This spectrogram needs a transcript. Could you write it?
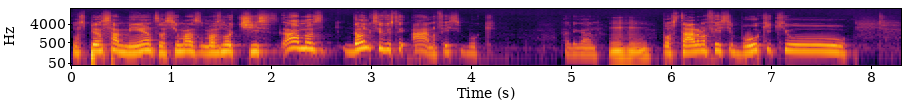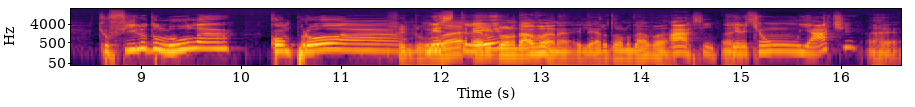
uns pensamentos, assim, umas, umas notícias. Ah, mas de onde que você viu isso? aí? Ah, no Facebook. Tá ligado? Uhum. Postaram no Facebook que o que o filho do Lula comprou a O filho do Lula Nestlé. era o dono da Havan, né? Ele era o dono da Havan. Ah, sim. É e ele tinha um iate É.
